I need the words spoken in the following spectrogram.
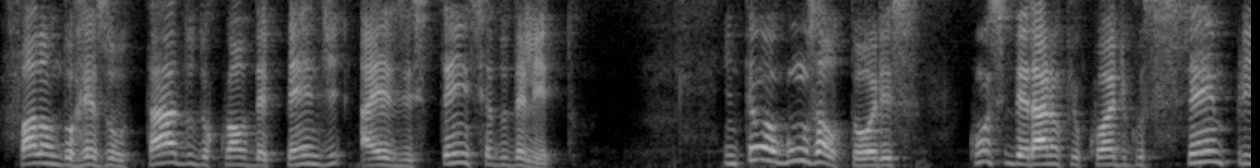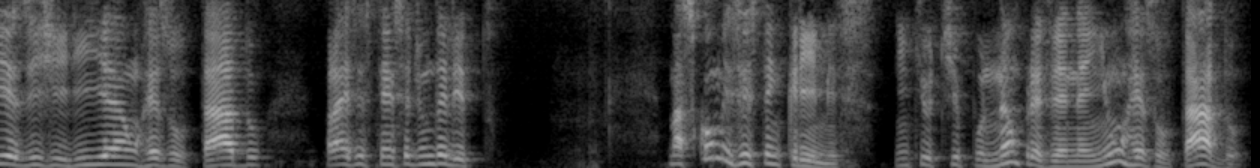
falam do resultado do qual depende a existência do delito. Então, alguns autores consideraram que o código sempre exigiria um resultado para a existência de um delito. Mas, como existem crimes em que o tipo não prevê nenhum resultado,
